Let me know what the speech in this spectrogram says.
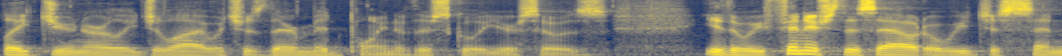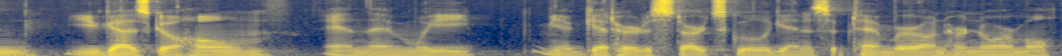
late June, early July, which was their midpoint of their school year. So it was either we finish this out or we just send you guys go home and then we, you know, get her to start school again in September on her normal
